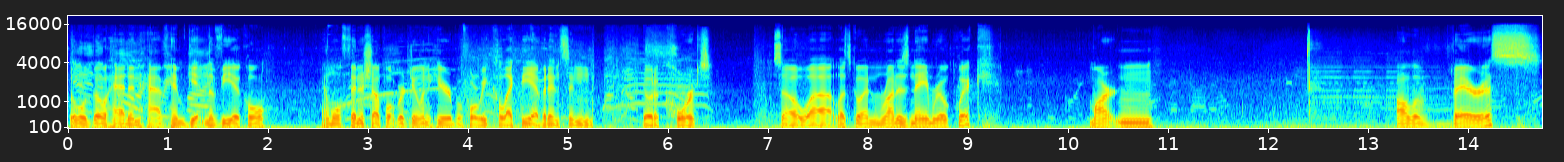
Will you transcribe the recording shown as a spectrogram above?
So we'll go ahead and have him get in the vehicle. And we'll finish up what we're doing here before we collect the evidence and go to court. So uh, let's go ahead and run his name real quick. Martin Oliveris.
